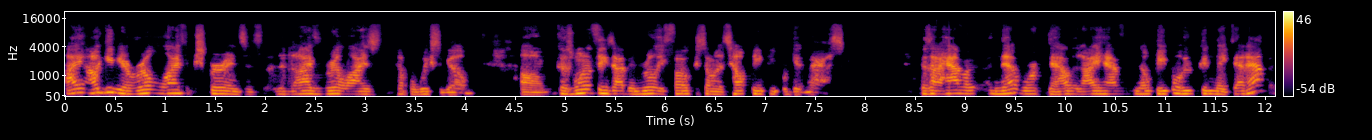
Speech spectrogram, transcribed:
I, I will give you a real life experience that I've realized a couple weeks ago. Because um, one of the things I've been really focused on is helping people get masks. Because I have a network now that I have know people who can make that happen.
